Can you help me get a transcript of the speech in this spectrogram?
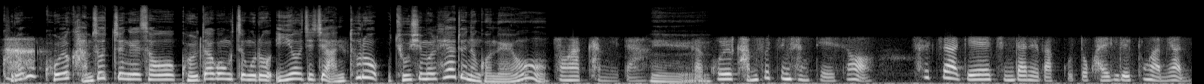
그럼 골 감소증에서 골다공증으로 이어지지 않도록 조심을 해야 되는 거네요. 정확합니다. 네. 그러니까 골 감소증 상태에서 철저하게 진단을 받고 또 관리를 통하면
